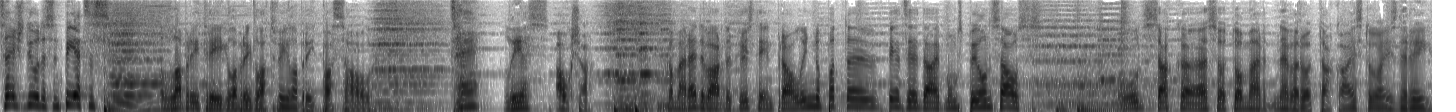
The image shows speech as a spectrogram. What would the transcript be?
6,25. Labrīt, Rīga, labrīt, Latvija, labrīt, pasaule. Cēlies augšā. Kamēr Edvards Kristīna Prauliņa nu pat uh, piedziedāja mums pilnas ausis. Lūdzu, saka, esot tomēr nevarot tā, kā es to izdarīju.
